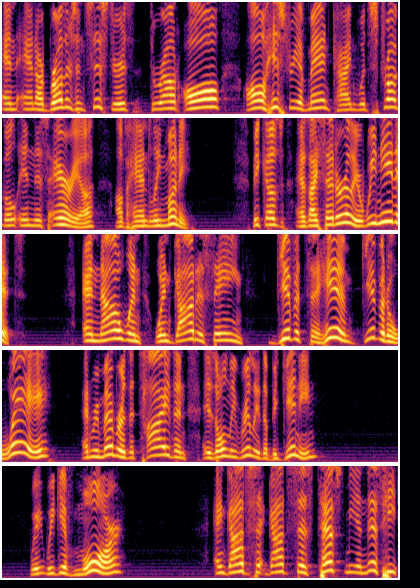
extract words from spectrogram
and, and our brothers and sisters throughout all, all history of mankind would struggle in this area of handling money. Because, as I said earlier, we need it. And now, when, when God is saying, give it to Him, give it away, and remember, the tithe is only really the beginning. We, we give more and God, sa- God says, Test me in this. He,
